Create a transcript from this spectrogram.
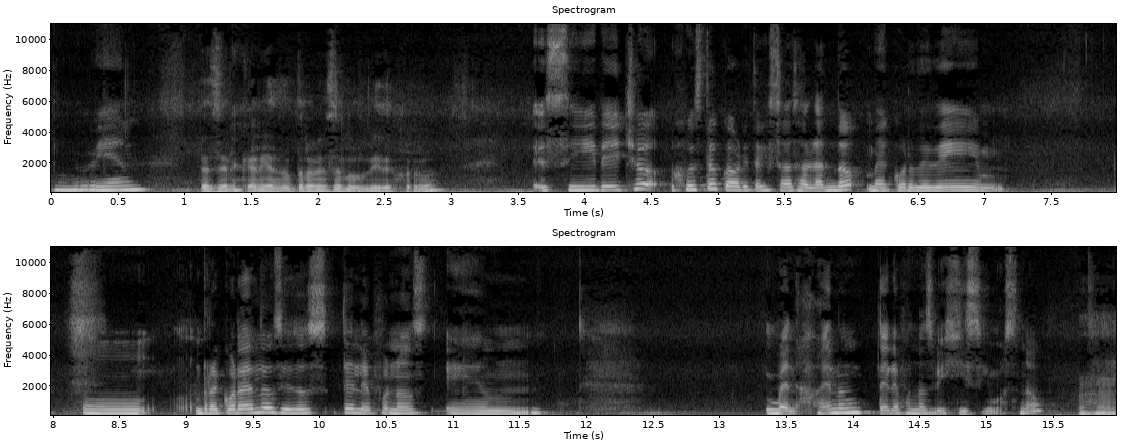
Muy bien. ¿Te acercarías otra vez a los videojuegos? Sí, de hecho, justo ahorita que estabas hablando, me acordé de... mm, ¿Recuerdas los esos teléfonos? em, bueno, eran teléfonos viejísimos, ¿no? Ajá.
